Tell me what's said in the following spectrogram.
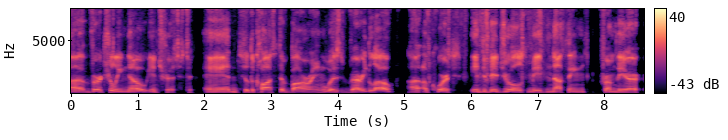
uh, virtually no interest. And so the cost of borrowing was very low. Uh, of course, individuals made nothing from their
